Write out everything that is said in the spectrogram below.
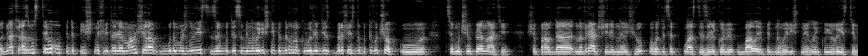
Однак разом з тим у підопічних Віталія Мамчера буде можливість зробити собі новорічний подарунок у вигляді перших здобутих очок у цьому чемпіонаті. Щоправда, навряд чи Лінович Груп погодиться покласти залікові бали під новорічну ялинку юристів,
